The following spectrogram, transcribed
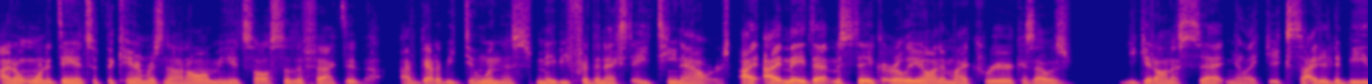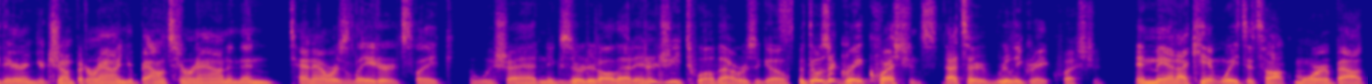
I don't want to dance if the camera's not on me. It's also the fact that I've got to be doing this maybe for the next 18 hours. I, I made that mistake early on in my career because I was you get on a set and you're like excited to be there and you're jumping around, you're bouncing around. And then 10 hours later, it's like, I wish I hadn't exerted all that energy 12 hours ago. But those are great questions. That's a really great question. And man, I can't wait to talk more about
